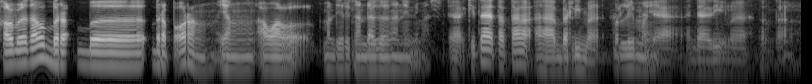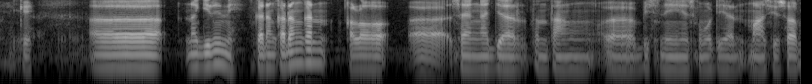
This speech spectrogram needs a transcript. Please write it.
kalau boleh tahu ber- be- berapa orang yang awal mendirikan dagangan ini, Mas? Uh, kita total uh, berlima Berlima ada ya. ada lima total Oke. Iya. Eh, nah gini nih, kadang-kadang kan kalau eh, saya ngajar tentang eh, bisnis, kemudian mahasiswa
